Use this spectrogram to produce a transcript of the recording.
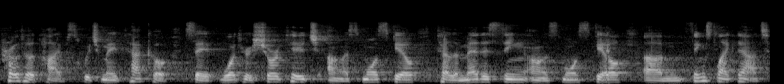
prototypes, which may tackle, say, water shortage on a small scale, telemedicine on a small scale, um, things like that,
